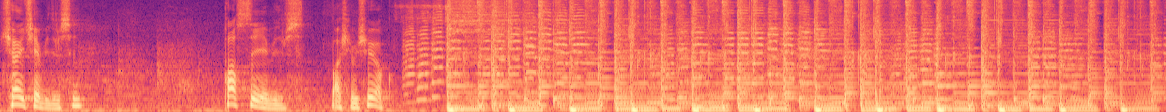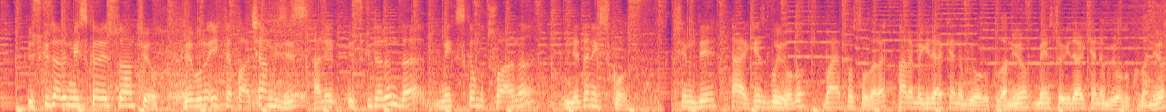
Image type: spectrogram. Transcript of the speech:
Çay içebilirsin. Pasta yiyebilirsin. Başka bir şey yok. Üsküdar'da Meksika restoranı yok ve bunu ilk defa açan biziz. Hani Üsküdar'ın da Meksika mutfağını neden eksik olsun? Şimdi herkes bu yolu bypass olarak Harem'e giderken de bu yolu kullanıyor, Menso'ya giderken de bu yolu kullanıyor.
